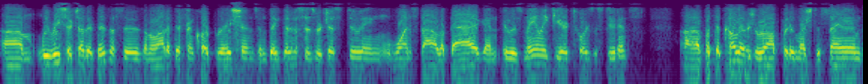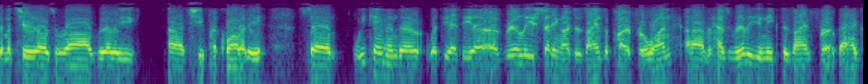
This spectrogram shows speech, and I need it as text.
Um, we researched other businesses, and a lot of different corporations and big businesses were just doing one style of bag, and it was mainly geared towards the students. Uh, but the colors were all pretty much the same. The materials were all really uh, cheaper quality. So we came in there with the idea of really setting our designs apart for one. Um, it has really unique design for our bags.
